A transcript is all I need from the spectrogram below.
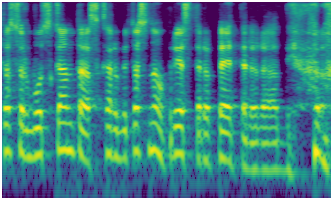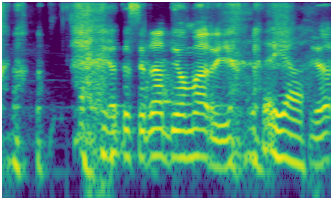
tas varbūt skan tā skarbi, bet tas nav priestera Pētera radio. jā, tas ir radio Marija. jā. jā,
